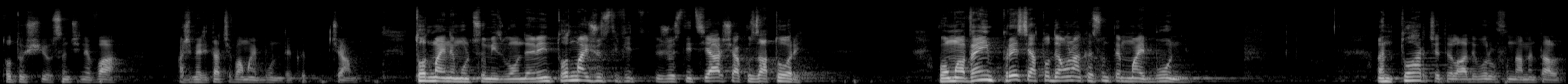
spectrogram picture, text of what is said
totuși eu sunt cineva, aș merita ceva mai bun decât ce am. Tot mai nemulțumiți, vom deveni tot mai justifi- justițiari și acuzatori. Vom avea impresia totdeauna că suntem mai buni. Întoarce-te la adevărul fundamental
